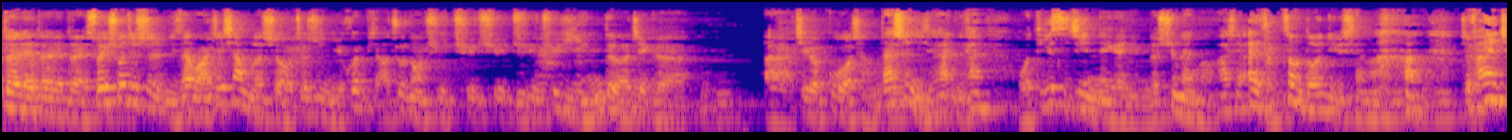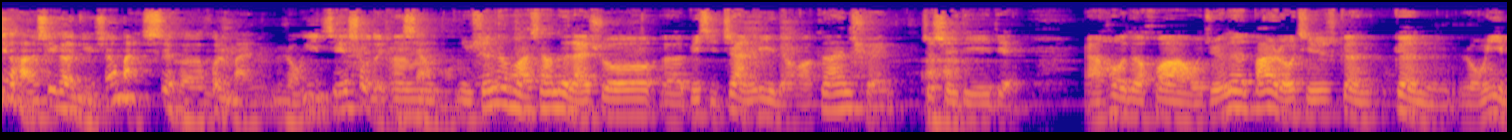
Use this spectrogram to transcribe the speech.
对对对对对，所以说就是你在玩这个项目的时候，就是你会比较注重去去去去去赢得这个呃这个过程。但是你看，你看我第一次进那个你们的训练馆，发现哎，怎么这么多女生啊？就发现这个好像是一个女生蛮适合或者蛮容易接受的一个项目。女生的话，相对来说，呃，比起站立的话更安全，这是第一点。然后的话，我觉得八柔其实是更更容易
